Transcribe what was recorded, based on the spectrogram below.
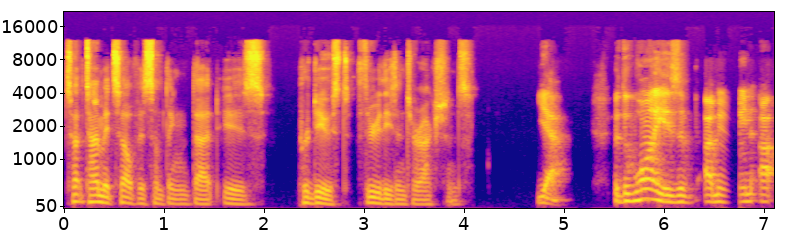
T- time itself is something that is produced through these interactions. Yeah. But the why is, a, I mean, I,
